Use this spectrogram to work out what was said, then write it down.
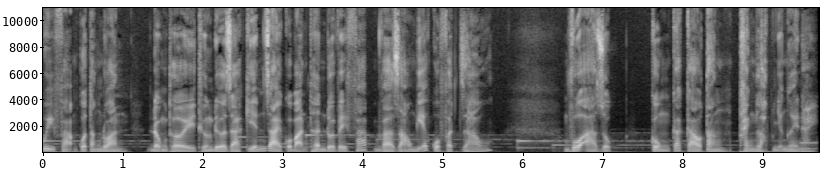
quy phạm của tăng đoàn, đồng thời thường đưa ra kiến giải của bản thân đối với pháp và giáo nghĩa của Phật giáo. Vua A Dục cùng các cao tăng thanh lọc những người này,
